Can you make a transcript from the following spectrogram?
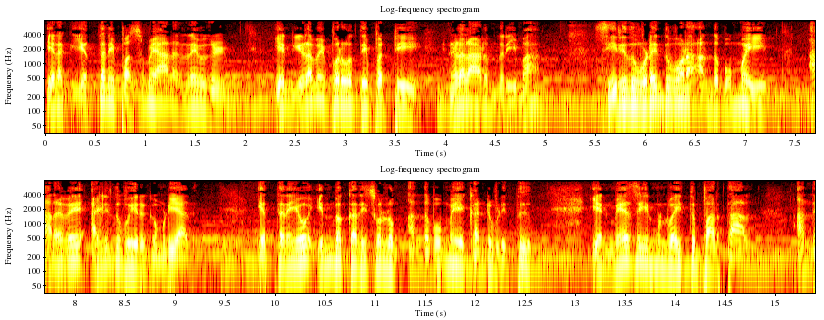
எனக்கு எத்தனை பசுமையான நினைவுகள் என் இளமை பருவத்தை பற்றி நிழலாடும் தெரியுமா? சிறிது உடைந்து போன அந்த பொம்மை அறவே அழிந்து போயிருக்க முடியாது. எத்தனையோ இன்பக் கதை சொல்லும் அந்த பொம்மையை கண்டுபிடித்து என் மேசையின் முன் வைத்து பார்த்தால் அந்த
